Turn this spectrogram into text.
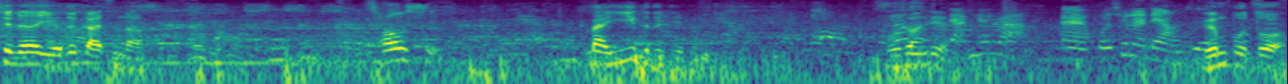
现在有的改成了超市、卖衣服的地方、服装店。哎，回去了两人不多。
